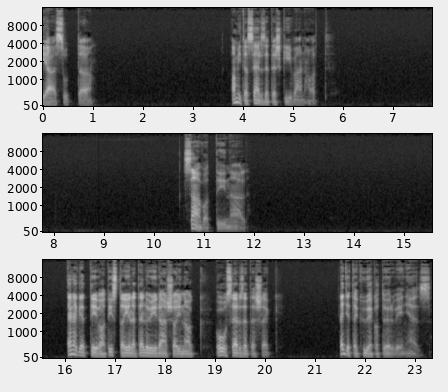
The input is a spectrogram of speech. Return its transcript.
jászutta. Amit a szerzetes kívánhat. Szávatténál. Eleget téve a tiszta élet előírásainak, ó szerzetesek, legyetek hűek a törvényhez.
